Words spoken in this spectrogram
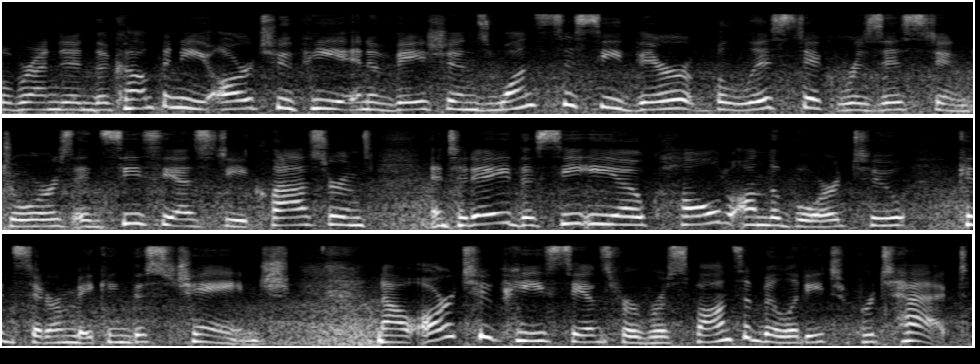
Well, Brendan, the company R2P Innovations wants to see their ballistic resistant doors in CCSD classrooms, and today the CEO called on the board to consider making this change. Now, R2P stands for Responsibility to Protect.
